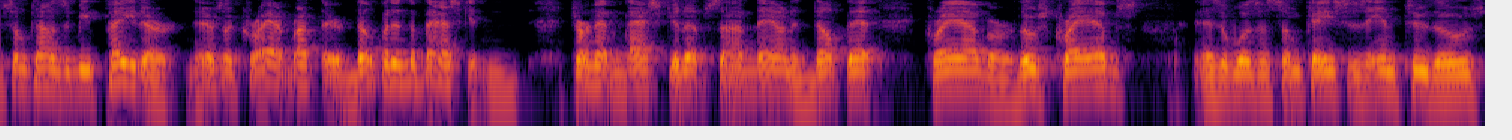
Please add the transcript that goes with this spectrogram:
sometimes it'd be pay dirt. There's a crab right there. Dump it in the basket and turn that basket upside down and dump that crab or those crabs, as it was in some cases, into those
